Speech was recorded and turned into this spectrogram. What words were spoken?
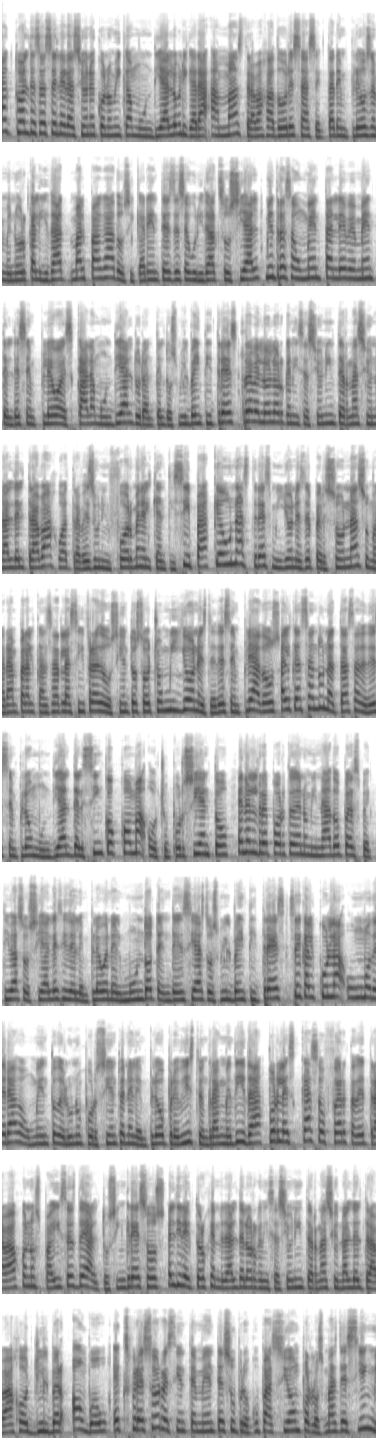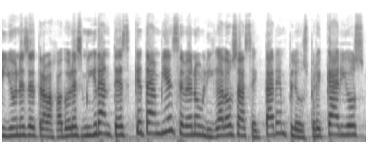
La actual desaceleración económica mundial obligará a más trabajadores a aceptar empleos de menor calidad, mal pagados y carentes de seguridad social, mientras aumenta levemente el desempleo a escala mundial durante el 2023, reveló la Organización Internacional del Trabajo a través de un informe en el que anticipa que unas 3 millones de personas sumarán para alcanzar la cifra de 208 millones de desempleados, alcanzando una tasa de desempleo mundial del 5,8%. En el reporte denominado Perspectivas Sociales y del Empleo en el Mundo, Tendencias 2023, se calcula un moderado aumento del 1% en el empleo previsto en gran medida por la escasa oferta de trabajo en los países de altos ingresos. El director general de la Organización Internacional del Trabajo, Gilbert Ombow, expresó recientemente su preocupación por los más de 100 millones de trabajadores migrantes que también se ven obligados a aceptar empleos precarios.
